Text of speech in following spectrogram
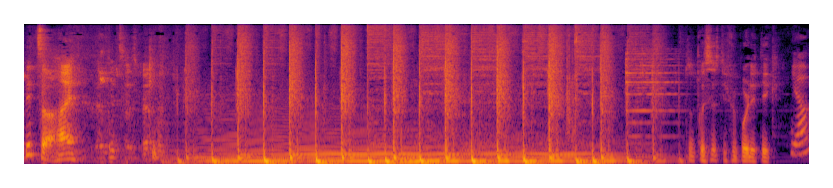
Pizza, hi. Du interessierst dich für Politik. Ja,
